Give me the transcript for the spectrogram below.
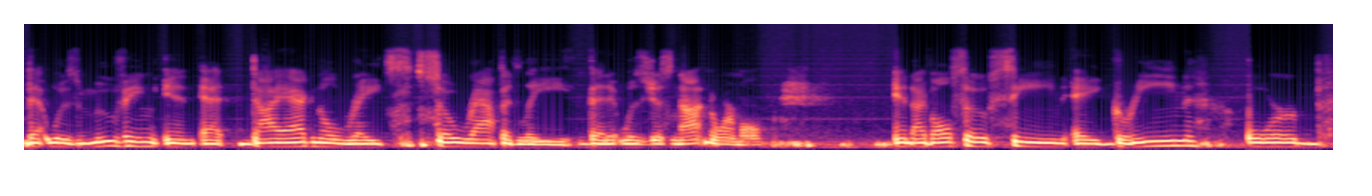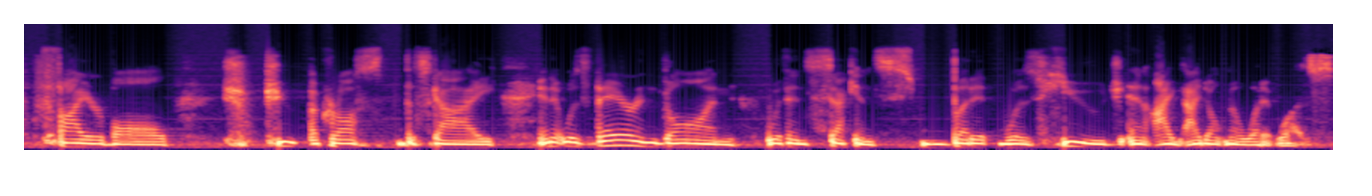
that was moving in at diagonal rates so rapidly that it was just not normal. And I've also seen a green orb fireball shoot across the sky and it was there and gone within seconds but it was huge and i, I don't know what it was.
